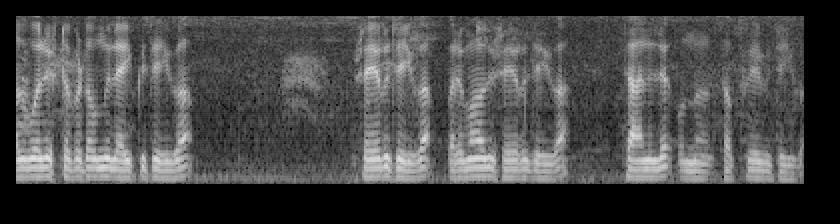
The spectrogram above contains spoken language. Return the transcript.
അതുപോലെ ഇഷ്ടപ്പെട്ട ഒന്ന് ലൈക്ക് ചെയ്യുക. ഷെയർ ചെയ്യുക. പരമാവധി ഷെയർ ചെയ്യുക. ചാനൽ ഒന്ന് സബ്സ്ക്രൈബ് ചെയ്യുക.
